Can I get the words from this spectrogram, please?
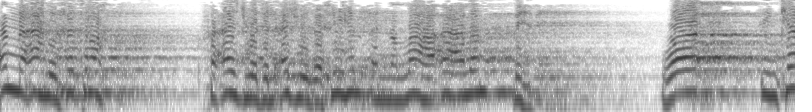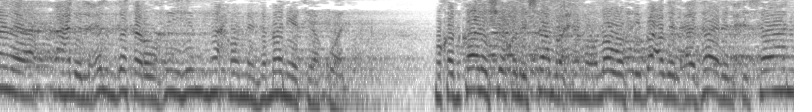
أما أهل الفترة فأجود الأجوبة فيهم أن الله أعلم بهم وإن كان أهل العلم ذكروا فيهم نحو من ثمانية أقوال. وقد قال شيخ الإسلام رحمه الله وفي بعض الآثار الحسان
